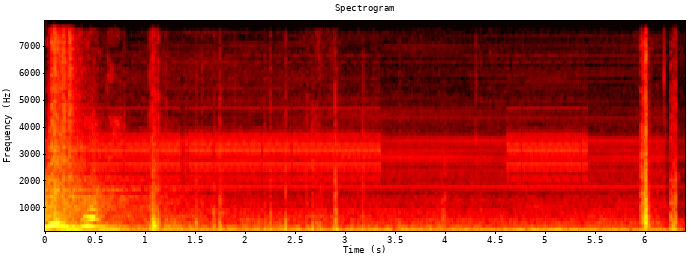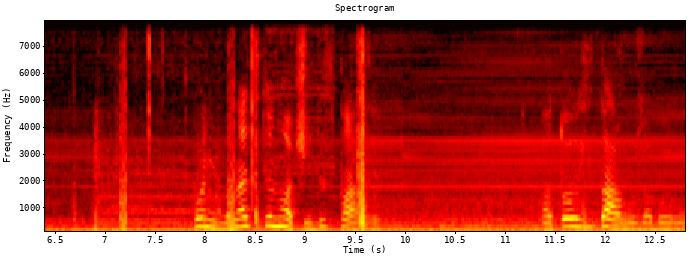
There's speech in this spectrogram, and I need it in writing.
Він Бонні. Бонні, 12 ночі, йди спати. А то гітару заберу.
